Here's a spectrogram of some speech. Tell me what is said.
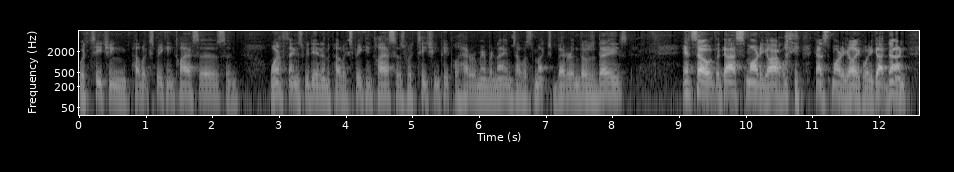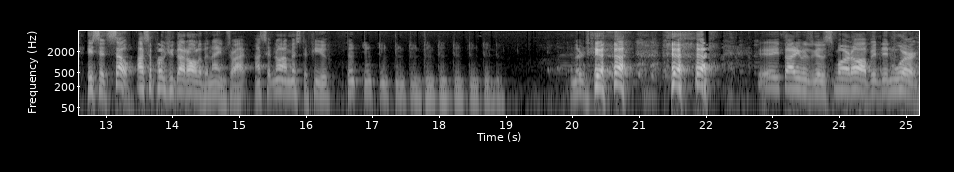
was teaching public speaking classes. And one of the things we did in the public speaking classes was teaching people how to remember names. I was much better in those days. And so the guy, smarty aleck, kind of smarty aleck, when he got done, he said, So, I suppose you got all of the names, right? I said, No, I missed a few. Dun, dun, dun, dun, dun, dun, dun, dun, dun, dun. And they're, he thought he was going to smart off. It didn't work.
